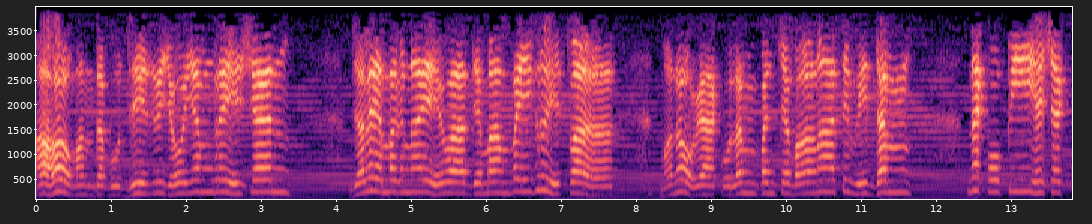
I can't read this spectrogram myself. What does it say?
अहो मन्दबुद्धिर्विजोऽयं गृहीष्यन्। जले मग्न एवाद्य मां वै गृहीत्वा मनोव्याकुलं पञ्चबाणातिविधम्। न कोऽपि शक्त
